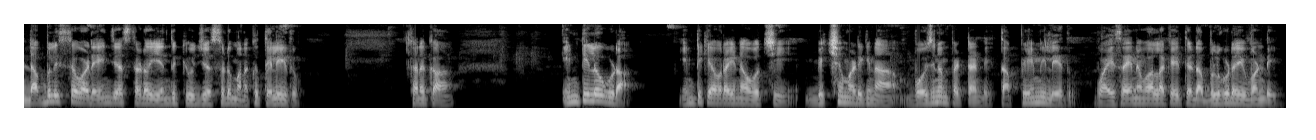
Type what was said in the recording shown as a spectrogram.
డబ్బులు ఇస్తే వాడు ఏం చేస్తాడో ఎందుకు యూజ్ చేస్తాడో మనకు తెలియదు కనుక ఇంటిలో కూడా ఇంటికి ఎవరైనా వచ్చి భిక్షం అడిగినా భోజనం పెట్టండి తప్పేమీ లేదు. వయసు అయిన వాళ్ళకైతే డబ్బులు కూడా ఇవ్వండి.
